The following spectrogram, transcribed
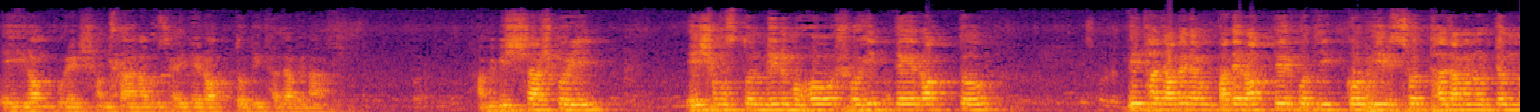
এই রংপুরের সন্তান আবু সাইদের রক্ত বৃথা যাবে না। আমি বিশ্বাস করি এই সমস্ত নির্মোহ শহীদদের রক্ত বৃথা যাবেন এবং তাদের রক্তের প্রতি গভীর শ্রদ্ধা জানানোর জন্য,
